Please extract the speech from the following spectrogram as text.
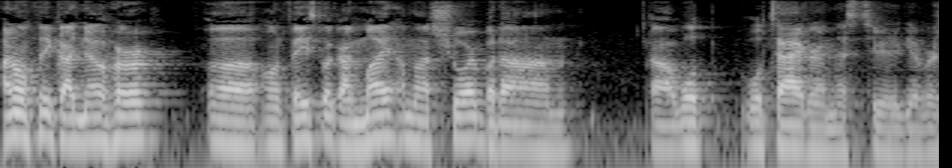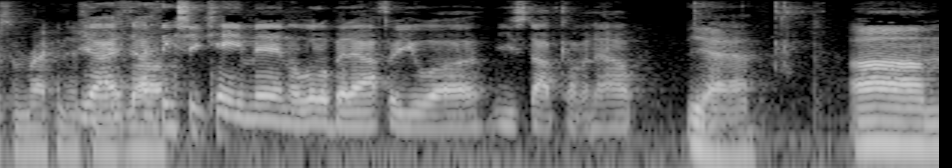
I don't think I know her uh, on Facebook. I might. I'm not sure, but um, uh, we'll we'll tag her in this too to give her some recognition. Yeah, I, th- I think she came in a little bit after you uh you stopped coming out. Yeah. Um,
